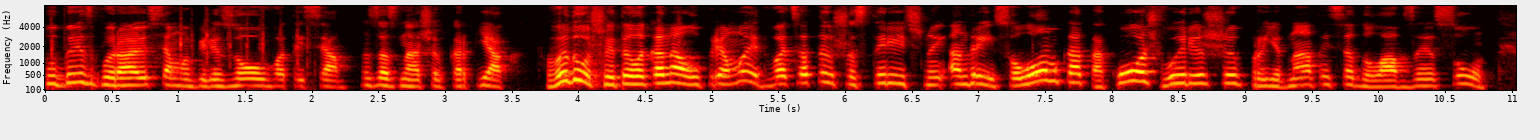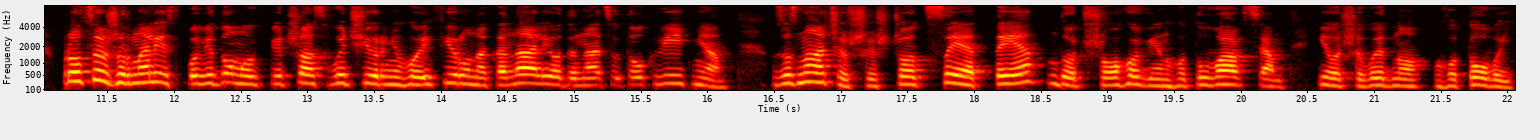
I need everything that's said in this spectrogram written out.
Туди збираюся мобілізовуватися, зазначив Карп'як. Ведучий телеканалу Прямий 26-річний Андрій Соломка також вирішив приєднатися до лав ЗСУ. Про це журналіст повідомив під час вечірнього ефіру на каналі 11 квітня, зазначивши, що це те, до чого він готувався, і очевидно готовий.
